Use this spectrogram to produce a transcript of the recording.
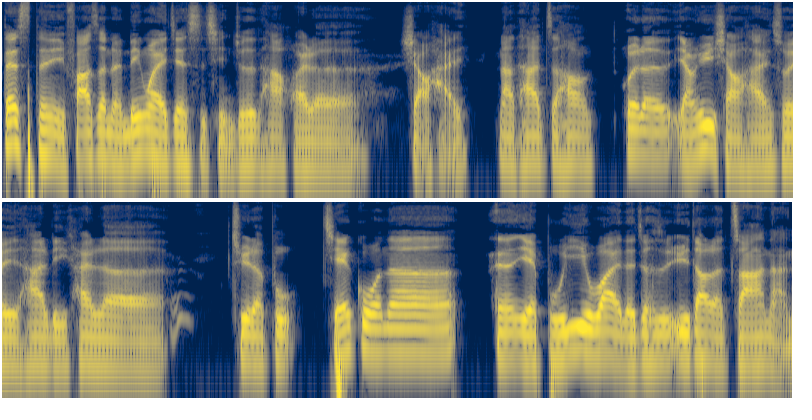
，Destiny 发生了另外一件事情，就是她怀了小孩。那她只好为了养育小孩，所以她离开了俱乐部。结果呢，嗯，也不意外的就是遇到了渣男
